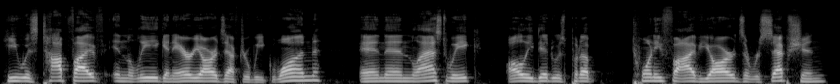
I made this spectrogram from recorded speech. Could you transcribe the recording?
He was top five in the league in air yards after week one. And then last week, all he did was put up 25 yards of reception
